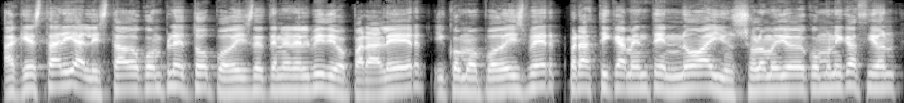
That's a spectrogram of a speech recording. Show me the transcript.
Aquí estaría el listado completo, podéis detener el vídeo para leer y como podéis ver prácticamente no hay un solo medio de comunicación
